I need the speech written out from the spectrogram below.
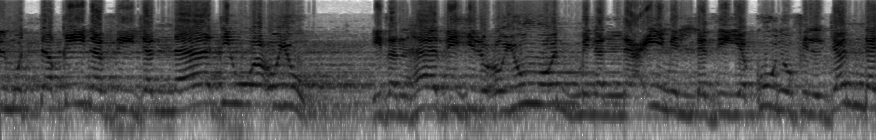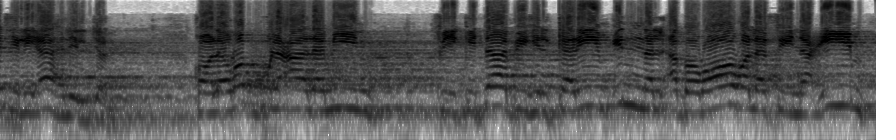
المتقين في جنات وعيون. إذا هذه العيون من النعيم الذي يكون في الجنة لأهل الجنة. قال رب العالمين في كتابه الكريم إن الأبرار لفي نعيم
